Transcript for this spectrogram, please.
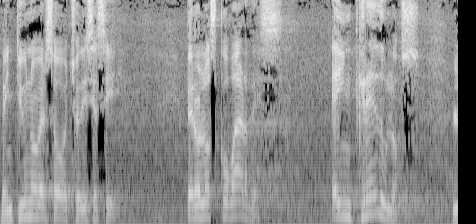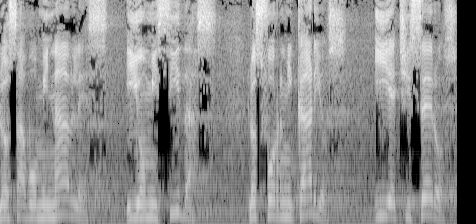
21, verso 8 dice así. Pero los cobardes e incrédulos, los abominables y homicidas, los fornicarios y hechiceros,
